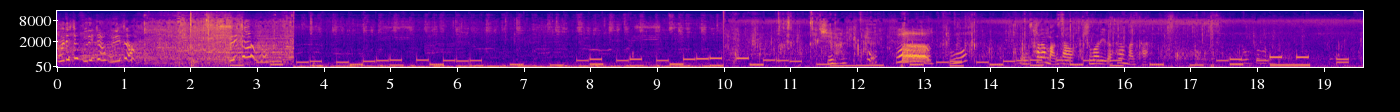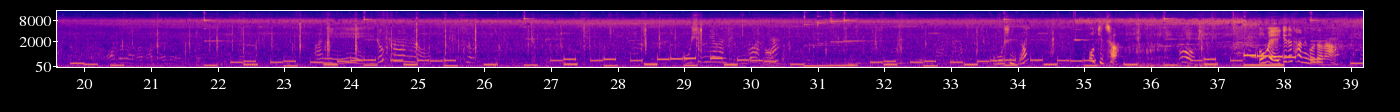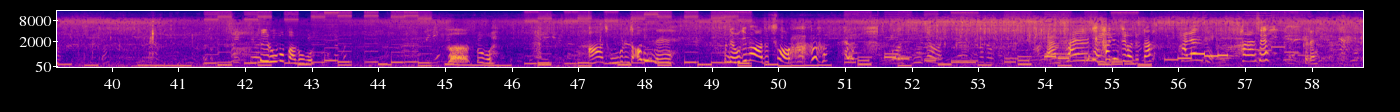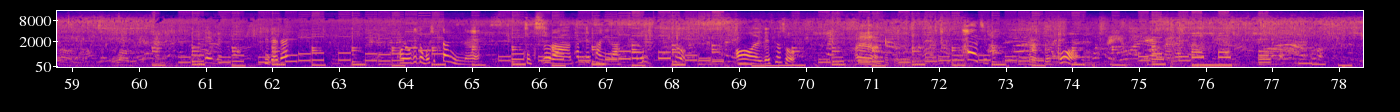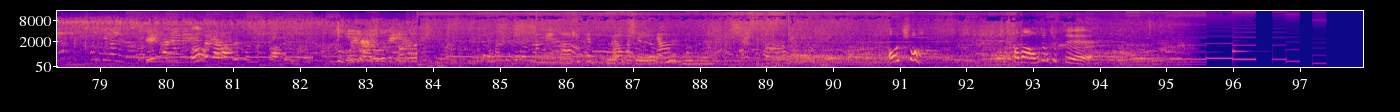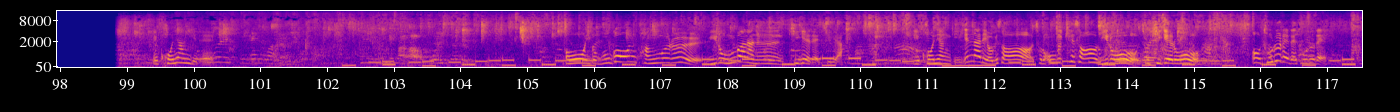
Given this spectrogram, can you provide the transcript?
부딪혀 부딪혀 부딪혀. 부딪혀! 주말 와 어? 어, 사람 많다. 주말이라 사람 많다. 50명? 어, 기차. 어. 너무 애기들 타는 거잖아. 저기 로봇 봐, 로봇. 로봇. 아, 정글은 저기 있네. 근데 여기만 와도 추워. 와 진짜 멋있어. 난 파란색. 사진 찍어줄까? 파란색. 파란색? 그래. 기대돼? 어, 여기도 뭐 식당 있네. 국수랑 삼계탕이랑. 어, 여기 매표소. 하얀 안 탔죠? 타야지. 탔어? 어. 상에서 티켓 보여드릴게요. 어, 추워. 봐봐, 엄청 춥지? 이 곤양기래. 어, 이거 무거운 광물을 위로 운반하는 기계래, 기계야. 이 권양기. 옛날에 여기서 저런 옥을 캐서 위로 저 기계로 어, 도르래래, 도르래.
